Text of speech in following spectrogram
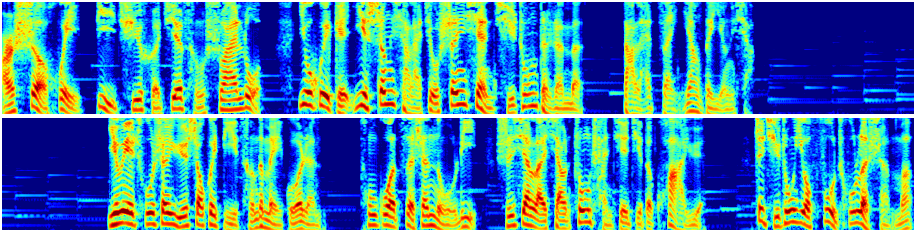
而社会、地区和阶层衰落，又会给一生下来就深陷其中的人们带来怎样的影响？一位出身于社会底层的美国人，通过自身努力实现了向中产阶级的跨越，这其中又付出了什么？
